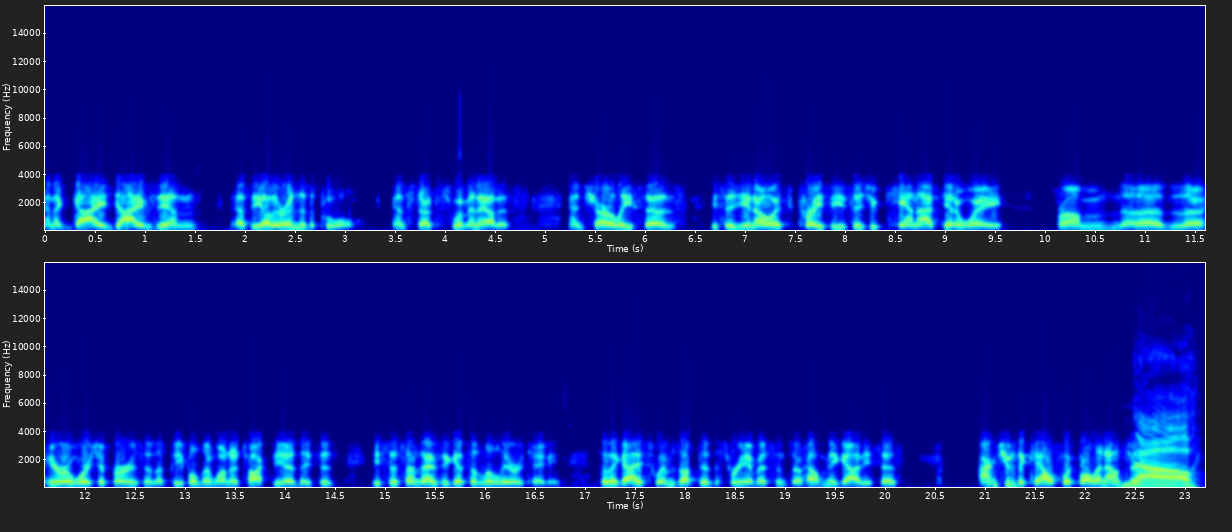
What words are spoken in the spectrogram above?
and a guy dives in at the other end of the pool and starts swimming at us. And Charlie says, he says, you know, it's crazy. He says you cannot get away from uh, the hero worshippers and the people that want to talk to you. They says, he says sometimes it gets a little irritating. So the guy swims up to the three of us, and so help me God, he says, "Aren't you the Cal football announcer?" No.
